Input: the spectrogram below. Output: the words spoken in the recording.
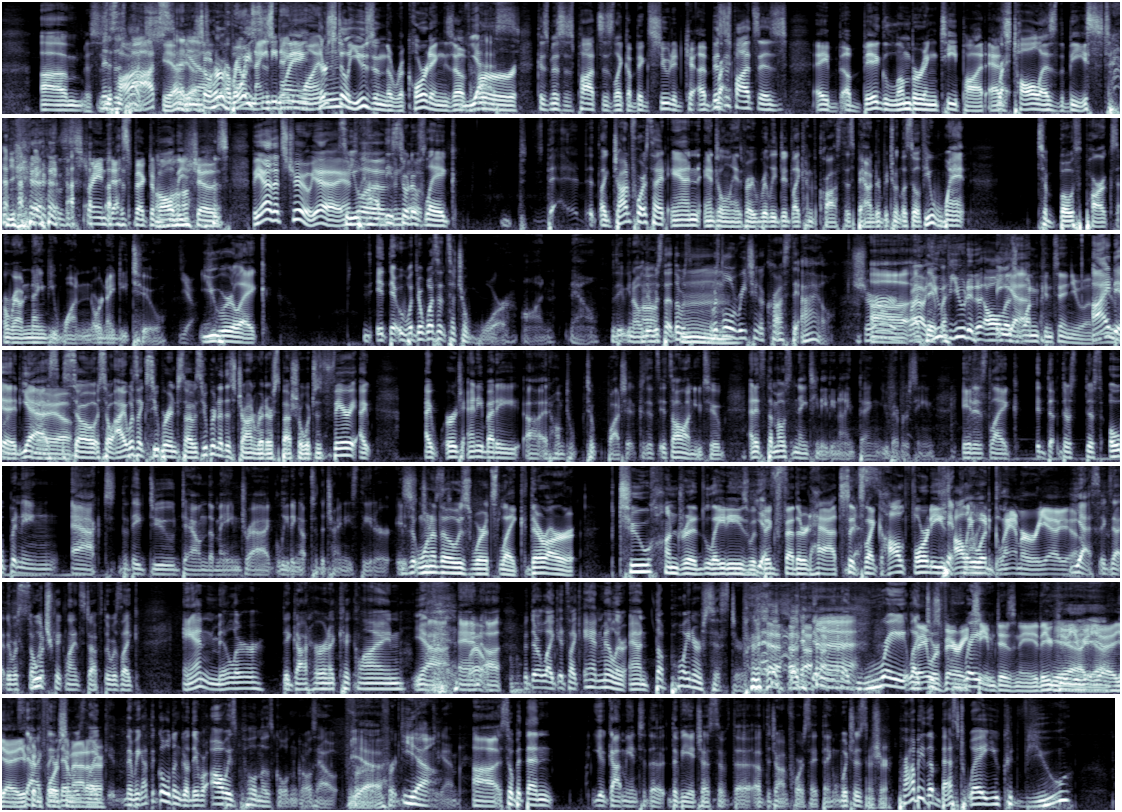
um Mrs. Mrs. Potts. Potts Yeah, and yeah. So her around voice 90, is playing. 91. They're still using the recordings of Yes. her because Mrs. Potts is like a big suited. Ca- uh, Mrs. Right. Potts is a a big lumbering teapot as Right. tall as the beast. it's a strange aspect of all these shows. But yeah, that's true. Yeah. so you have these sort of like like John Forsythe and Angela Lansbury really did like kind of cross this boundary between so if you went to both parks around 91 or 92 Yeah. you were like it there, there wasn't such a war on now you know there was that there was there was a little reaching across the aisle Sure. Uh, wow, think- you viewed it all as one continuum. I You- did, yes. Yeah, yeah. So so I was like super into so I was super into this John Ritter special, which is very I I urge anybody uh, at home to, to watch it because it's it's all on YouTube and it's the most 1989 thing you've ever seen. It is like it, there's this opening act that they do down the main drag leading up to the Chinese theater. Is it one of those where it's like there are 200 ladies with Yes. big feathered hats? Yes. It's like 40s Kick Hollywood line. glamour. Yeah, yeah. Yes, exactly. There was so Which- much kickline stuff. There was like Ann Miller. They got her in a kick line. Yeah. And Wow. uh but they're like it's like Ann Miller and the Pointer Sisters. like they're like great like they were very great. Team Disney. They, you, you, Yeah, yeah, yeah, yeah. You couldn't force There them out of like, there. Then we got the Golden Girl. They were always pulling those Golden Girls out for, Yeah. for Yeah. GM. Uh, so, but then you got me into the the VHS of the of the John Forsythe thing, which is sure. probably the best way you could view.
